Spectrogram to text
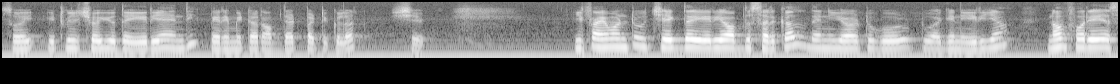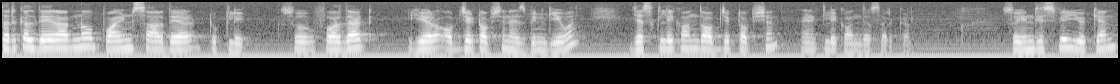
So it will show you the area and the perimeter of that particular shape. If I want to check the area of the circle then you have to go to again area. Now for a circle there are no points are there to click. So for that here object option has been given. Just click on the object option and click on the circle. So in this way you can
